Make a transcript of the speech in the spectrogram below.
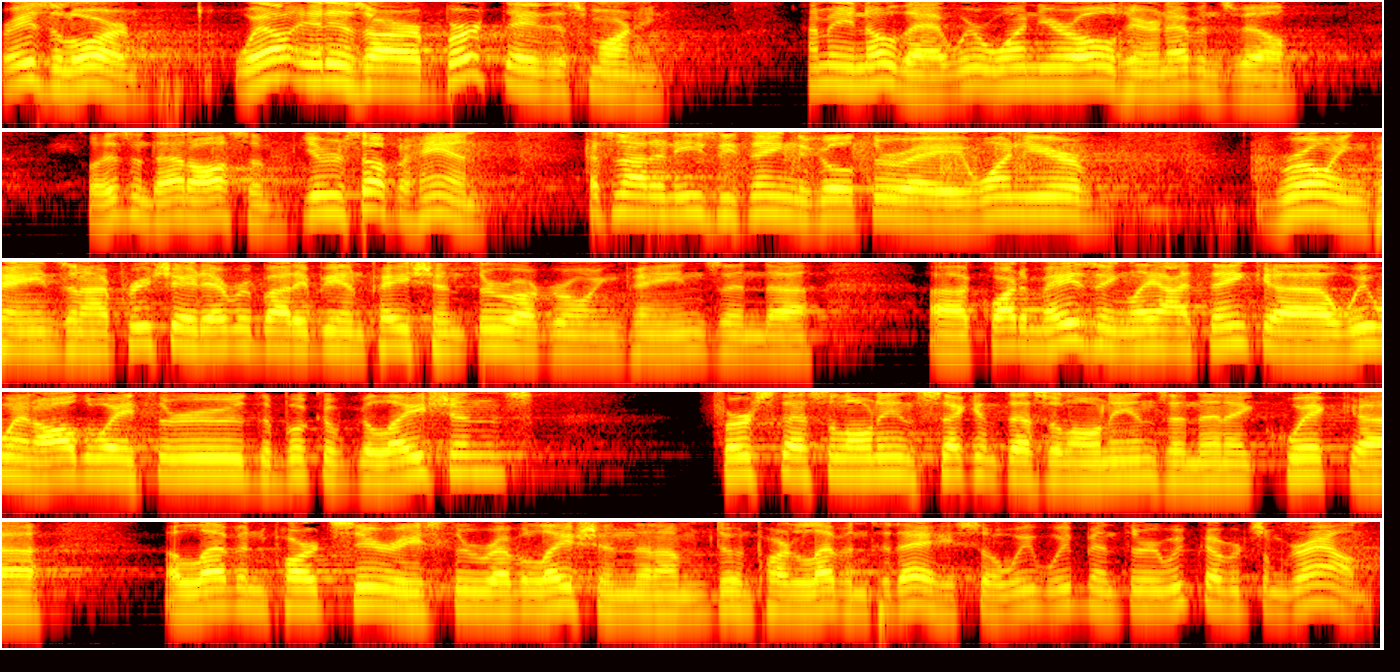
Praise the Lord. Well, it is our birthday this morning. How many know that? We're one year old here in Evansville. So isn't that awesome? Give yourself a hand. That's not an easy thing to go through a one year of growing pains, and I appreciate everybody being patient through our growing pains. And uh, uh, quite amazingly, I think uh, we went all the way through the book of Galatians, First Thessalonians, Second Thessalonians, and then a quick uh, 11 part series through Revelation that I'm doing part 11 today. So we, we've been through, we've covered some ground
